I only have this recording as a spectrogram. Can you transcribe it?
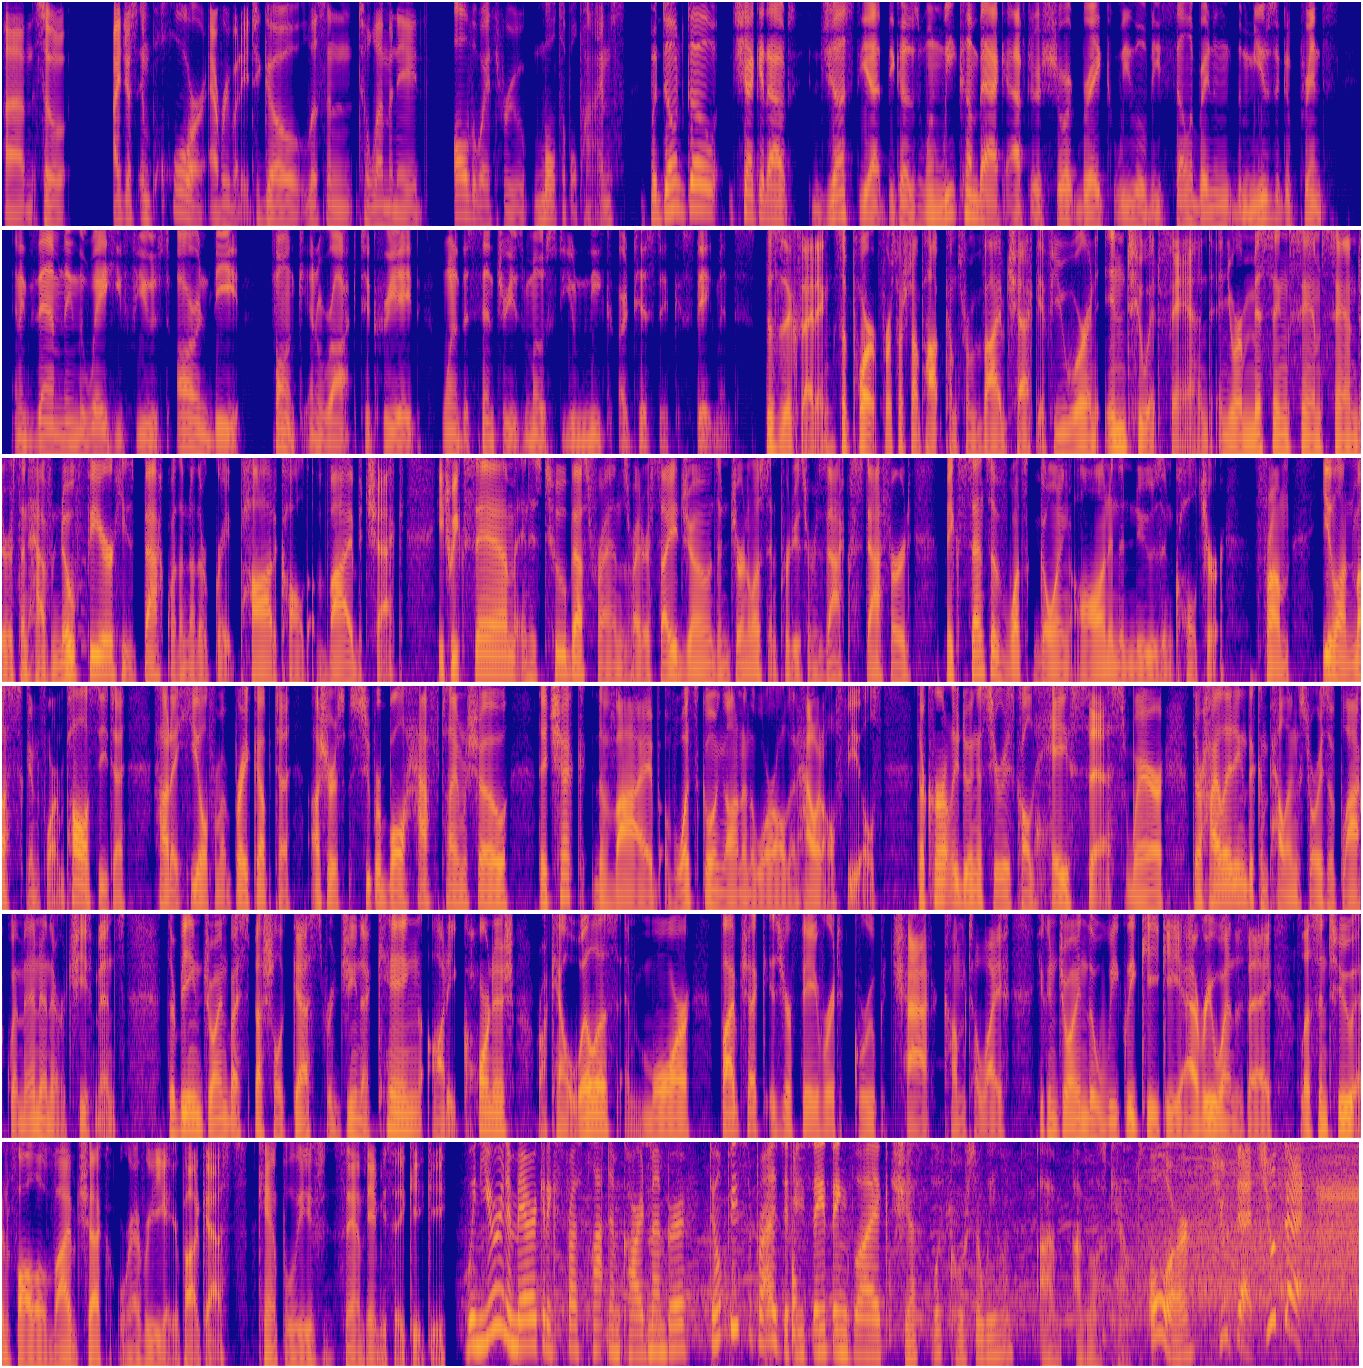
Um, so I just implore everybody to go listen to Lemonade all the way through multiple times. But don't go check it out just yet because when we come back after a short break, we will be celebrating the music of Prince and examining the way he fused R&B, funk, and rock to create one of the century's most unique artistic statements. This is exciting. Support for Switched on Pop comes from Vibe Check. If you were an Intuit fan and you are missing Sam Sanders, then have no fear. He's back with another great pod called Vibe Check. Each week, Sam and his two best friends, writer Saeed Jones and journalist and producer Zach Stafford, make sense of what's going on in the news and culture. From Elon Musk and foreign policy to how to heal from a breakup to Usher's Super Bowl halftime show, they check the vibe of what's going on in the world and how it all feels. They're currently doing a series called Hey Sis, where they're highlighting the compelling stories of black women and their achievements. They're being joined by special guests Regina King, Audie Cornish, Raquel Willis, and more. Vibe Check is your favorite group chat come to life. You can join the weekly Kiki every Wednesday. Listen to and follow Vibe Check wherever you get your podcasts. Can't believe Sam made me say Kiki. When you're an American Express Platinum card member, don't be surprised if you say things like, Chef, what course are we on? I've, I've lost count. or, Shoot that, shoot that!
